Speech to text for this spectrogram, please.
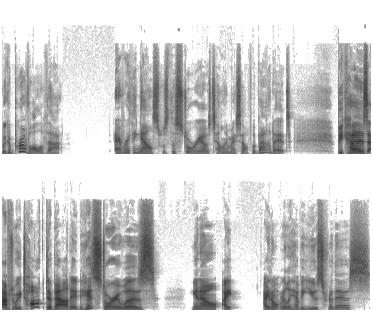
We could prove all of that. Everything else was the story I was telling myself about it. Because after we talked about it, his story was, you know, I I don't really have a use for this.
